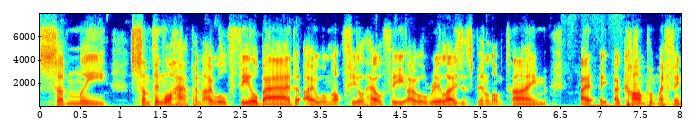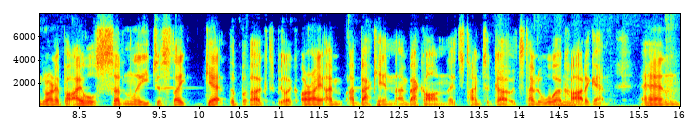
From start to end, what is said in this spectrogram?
suddenly something will happen. I will feel bad. I will not feel healthy. I will realize it's been a long time. I i, can't put my finger on it but i will suddenly just like get the bug to be like all right i'm i'm back in. I'm back on. It's time to go. It's time to work Mhm. hard again. And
